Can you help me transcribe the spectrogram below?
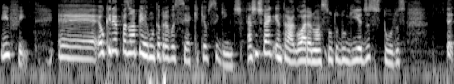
Enfim, é, eu queria fazer uma pergunta para você aqui, que é o seguinte: a gente vai entrar agora no assunto do guia de estudos.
